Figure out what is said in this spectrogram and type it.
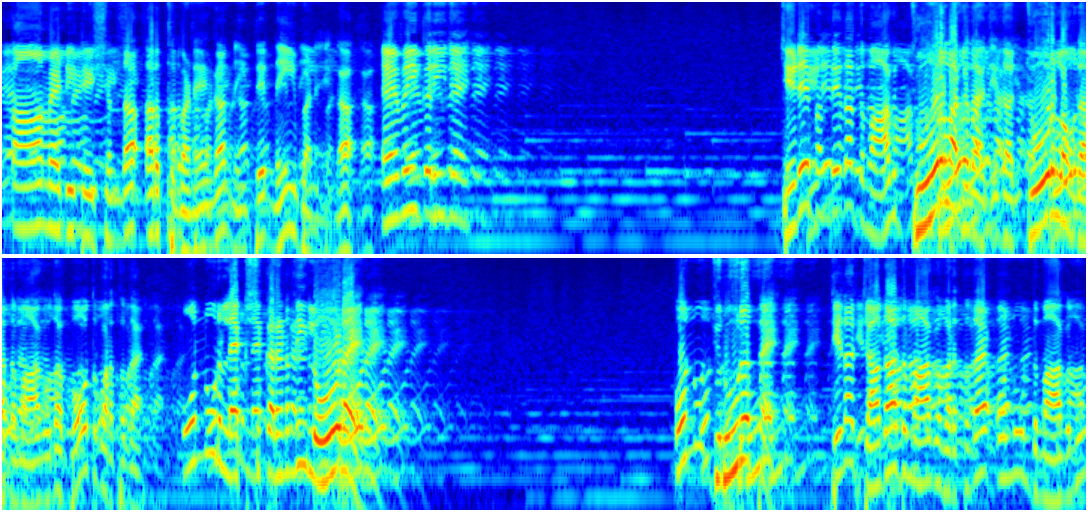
ਤਾਂ ਮੈਡੀਟੇਸ਼ਨ ਦਾ ਅਰਥ ਬਣੇਗਾ, ਨਹੀਂ ਤੇ ਨਹੀਂ ਬਣੇਗਾ। ਐਵੇਂ ਹੀ ਕਰੀ ਜਾਏ। ਜਿਹੜੇ ਬੰਦੇ ਦਾ ਦਿਮਾਗ ਜ਼ੋਰ ਲੱਗਦਾ ਹੈ, ਜਿਹਦਾ ਜ਼ੋਰ ਲਾਉਂਦਾ ਦਿਮਾਗ ਉਹਦਾ ਬਹੁਤ ਵਰਤਦਾ ਹੈ, ਉਹਨੂੰ ਰਿਲੈਕਸ ਕਰਨ ਦੀ ਲੋੜ ਹੈ। ਉਹਨੂੰ ਜ਼ਰੂਰਤ ਹੈ। ਜਿਹੜਾ ਜ਼ਿਆਦਾ ਦਿਮਾਗ ਵਰਤਦਾ ਹੈ ਉਹਨੂੰ ਦਿਮਾਗ ਨੂੰ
